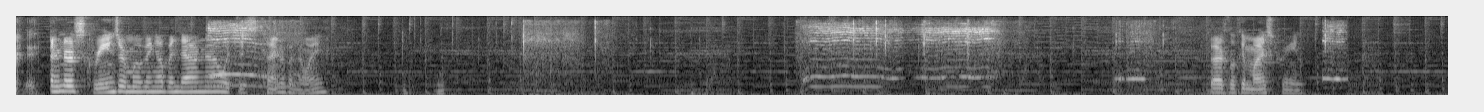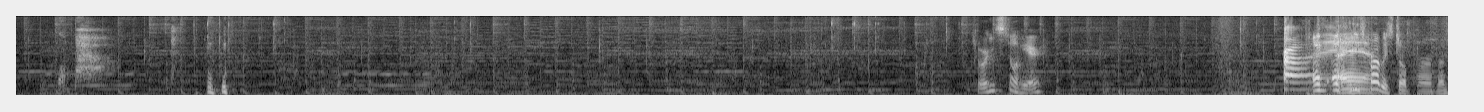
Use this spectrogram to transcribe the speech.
Okay. And our screens are moving up and down now, which is kind of annoying. Guys, look at my screen. Jordan's still here. I, I think he's probably still perving.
